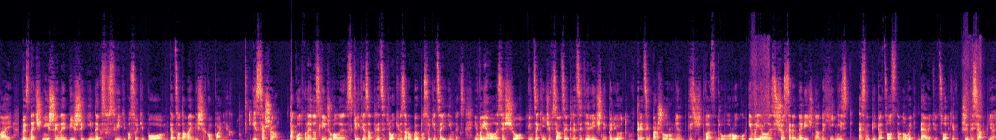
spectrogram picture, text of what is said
найвизначніший, найбільший індекс в світі, по суті, по 500 найбільших компаніях із США. Так от вони досліджували, скільки за 30 років заробив по суті цей індекс, і виявилося, що він закінчився оцей 30-річний період в 31 грудня 2022 року, і виявилося, що середньорічна дохідність S&P 500 становить 9% 65%.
